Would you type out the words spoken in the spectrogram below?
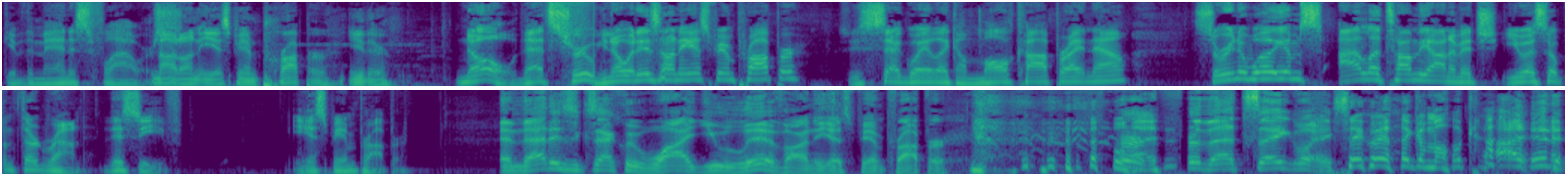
Give the man his flowers. Not on ESPN proper either. No, that's true. You know what is on ESPN proper? So you segue like a mall cop right now. Serena Williams, Ajla Tomljanovic, U.S. Open third round this eve. ESPN proper. And that is exactly why you live on ESPN proper. for, for that segue. Segue like a mall cop. I,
